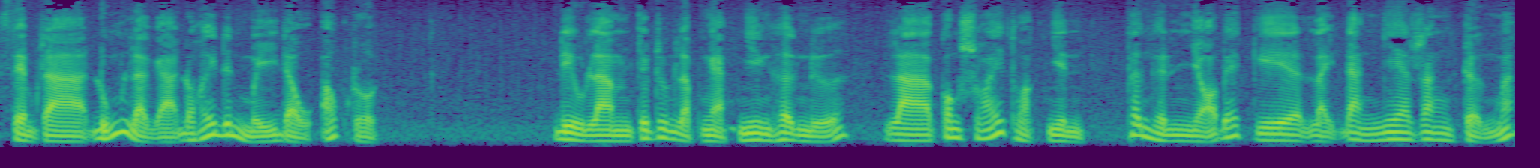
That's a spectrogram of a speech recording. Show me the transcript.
Xem ra đúng là gã đói đến mị đầu óc rồi. Điều làm cho Trương Lập ngạc nhiên hơn nữa là con sói thoạt nhìn, thân hình nhỏ bé kia lại đang nhe răng trợn mắt,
